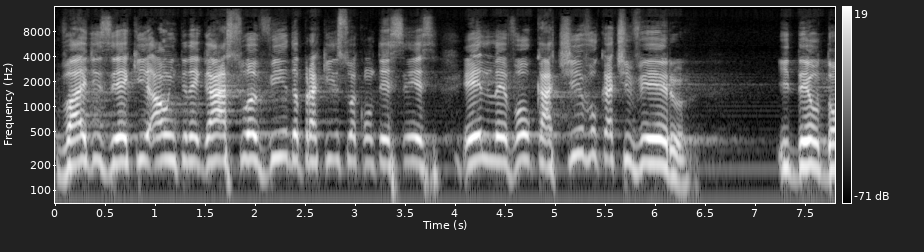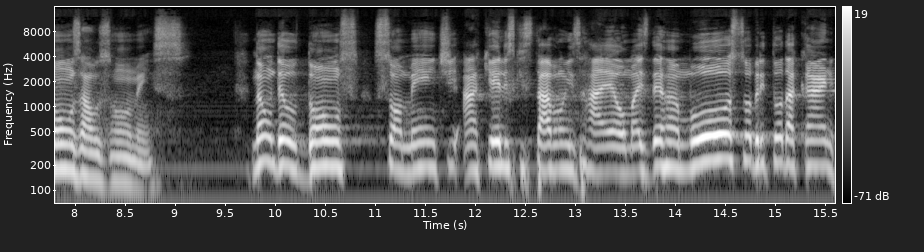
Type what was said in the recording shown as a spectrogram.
vai dizer que ao entregar a sua vida para que isso acontecesse, ele levou cativo o cativeiro e deu dons aos homens. Não deu dons somente àqueles que estavam em Israel, mas derramou sobre toda a carne,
